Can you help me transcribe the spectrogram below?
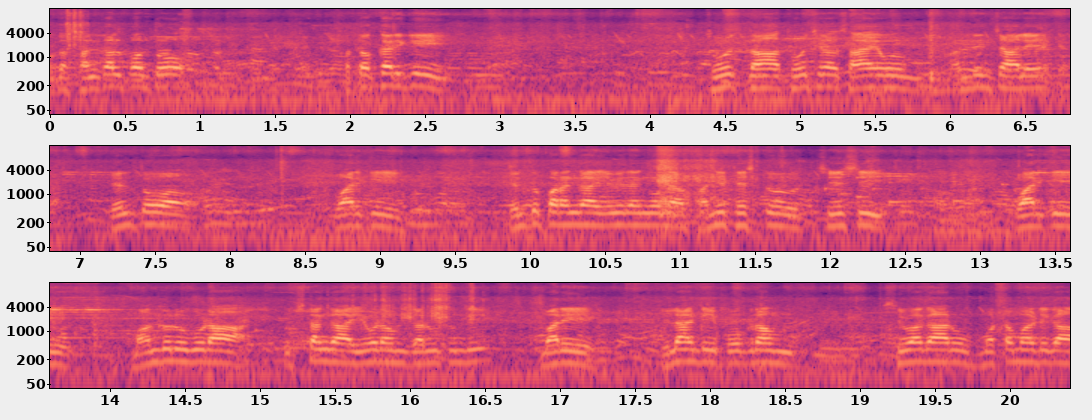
ఒక సంకల్పంతో ప్రతి ఒక్కరికి తో నా తోచిన సాయం అందించాలి. హెల్త్ వారికి హెల్త్ పరంగా ఏ విధంగా ఉన్న అన్ని టెస్ట్ చేసి వారికి మందులు కూడా ఉచితంగా ఇవ్వడం జరుగుతుంది. మరి ఇలాంటి ప్రోగ్రాం శివగారు మొట్టమొదటిగా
